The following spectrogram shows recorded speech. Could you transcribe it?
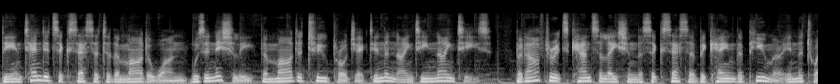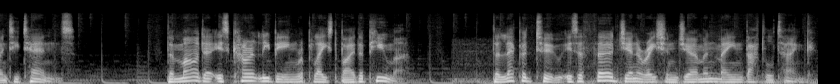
The intended successor to the Marder 1 was initially the Marder 2 project in the 1990s, but after its cancellation the successor became the Puma in the 2010s. The Marder is currently being replaced by the Puma. The Leopard 2 is a third-generation German main battle tank.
